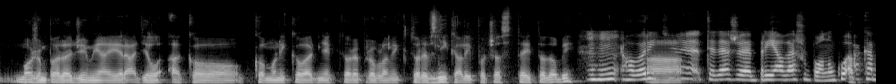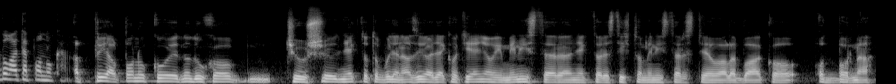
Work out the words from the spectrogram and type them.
môžem povedať, že mi aj radil, ako komunikovať niektoré problémy, ktoré vznikali počas tejto doby. Uh-huh. Hovoríte a, teda, že prijal vašu ponuku. A, Aká bola tá ponuka? A prijal ponuku jednoducho, či už niekto to bude nazývať ako tieňový minister, niektoré z týchto ministerstiev, alebo ako odborná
